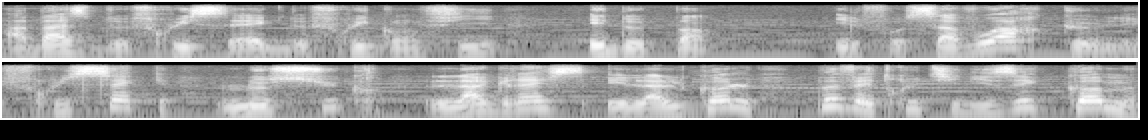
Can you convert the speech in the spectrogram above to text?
à base de fruits secs, de fruits confits et de pain. Il faut savoir que les fruits secs, le sucre, la graisse et l'alcool peuvent être utilisés comme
